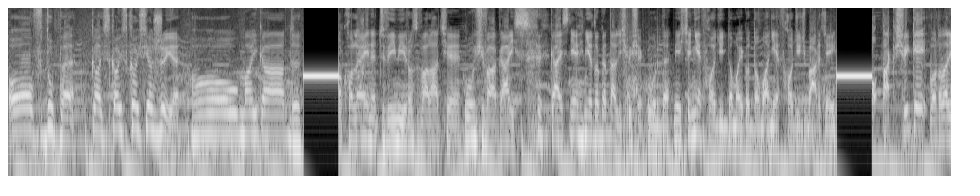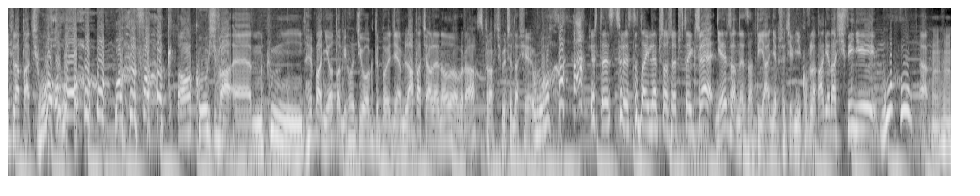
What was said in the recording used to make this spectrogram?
O, w dupę! Guys, guys, guys, ja żyję! Oh my god! O, kolejne drzwi mi rozwalacie. Kuźwa, guys. Guys, nie, nie dogadaliśmy się, kurde. Mieliście nie wchodzić do mojego domu, a nie wchodzić bardziej. Tak. Świnki, można na nich latać. What the fuck? O kuźwa, em, hmm, chyba nie o to mi chodziło, gdy powiedziałem latać, ale no dobra, sprawdźmy, czy da się... Przecież to jest, przecież to najlepsza rzecz w tej grze. Nie żadne zabijanie przeciwników, latanie na świni. Uhu. A, mhm,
